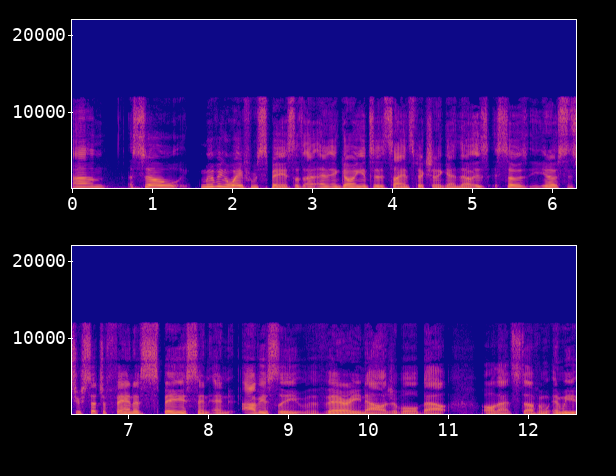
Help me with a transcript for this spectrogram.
Um. So moving away from space uh, and, and going into science fiction again, though, is so you know since you're such a fan of space and and obviously very knowledgeable about all that stuff, and, and we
